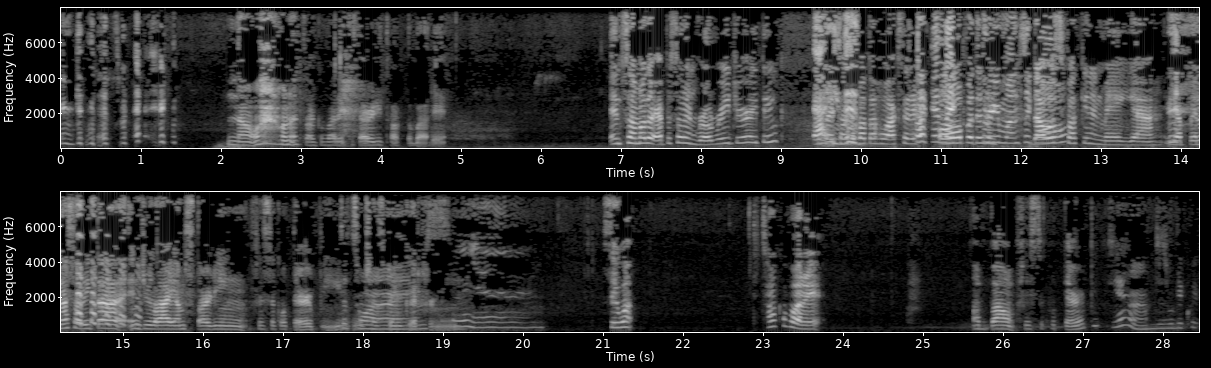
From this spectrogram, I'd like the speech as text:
Goodness, no, I don't want to talk about it because I already talked about it in some other episode in Road Rager, I think. I talked about the whole accident. fucking oh, like but three an- months ago. That was fucking in May, yeah. Y apenas ahorita in July I'm starting physical therapy, That's which why has been good for me. saying. Say what To Talk about it. about physical therapy? Yeah, just really quick.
